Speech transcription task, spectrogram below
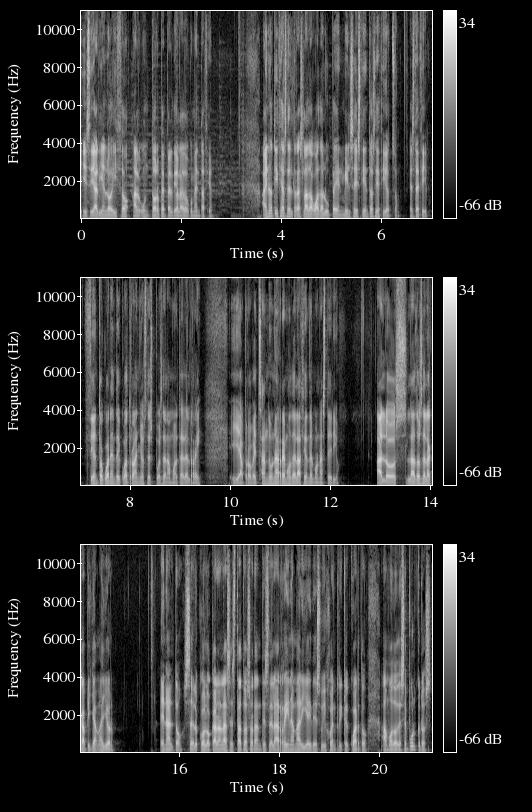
Y si alguien lo hizo, algún torpe perdió la documentación. Hay noticias del traslado a Guadalupe en 1618, es decir, 144 años después de la muerte del rey, y aprovechando una remodelación del monasterio. A los lados de la capilla mayor, en alto, se colocaron las estatuas orantes de la reina María y de su hijo Enrique IV a modo de sepulcros,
